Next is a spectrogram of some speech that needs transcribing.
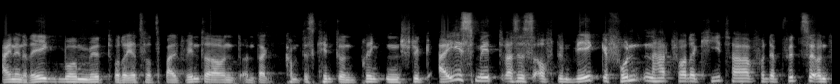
einen Regenwurm mit, oder jetzt wird es bald Winter und, und da kommt das Kind und bringt ein Stück Eis mit, was es auf dem Weg gefunden hat vor der Kita, von der Pfütze und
